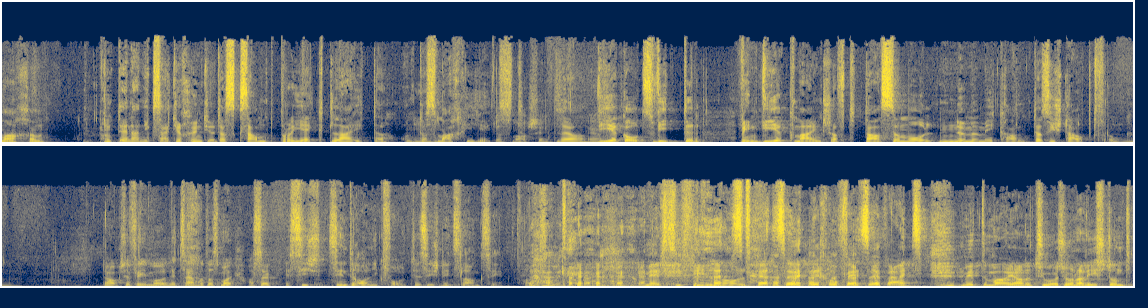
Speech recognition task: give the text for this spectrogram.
machen und dann habe ich gesagt, ihr könnt ja das Gesamtprojekt leiten. Und das mhm. mache ich jetzt. Das machst du jetzt. Ja. Ja. Wie geht es weiter? Wenn die Gemeinschaft das einmal nicht mehr, mehr kann. Das ist die Hauptfrage. Mhm. Danke vielmals. Jetzt haben wir das mal. Also, es ist, sind alle gefolgt. Es ist nicht zu lang gewesen. Merci vielmals. Persönlich auf SRF 1 mit der Marianne Schur, Journalist, und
